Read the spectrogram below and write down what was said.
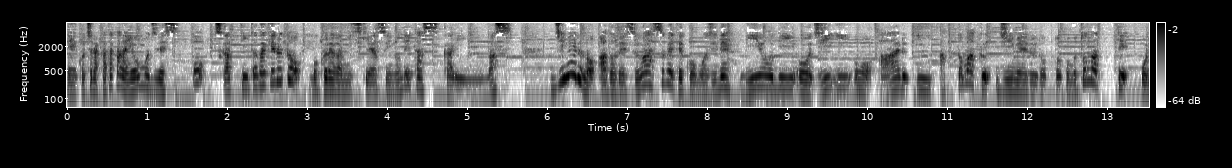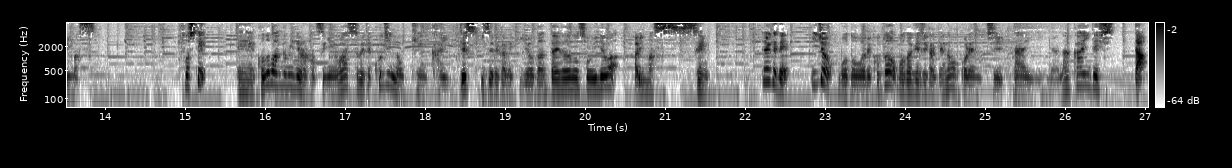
えーこちらカタカナ4文字です。を使っていただけると僕らが見つけやすいので助かります。Gmail のアドレスはすべて小文字で bodogeore.gmail.com となっております。そして、えーこの番組での発言は全て個人の見解です。いずれかの企業団体などの相違ではありません。というわけで、以上、ボドーレことボドゲ仕掛けのオレンジ第7回でした。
